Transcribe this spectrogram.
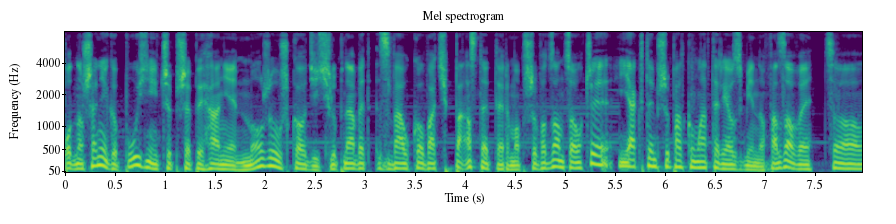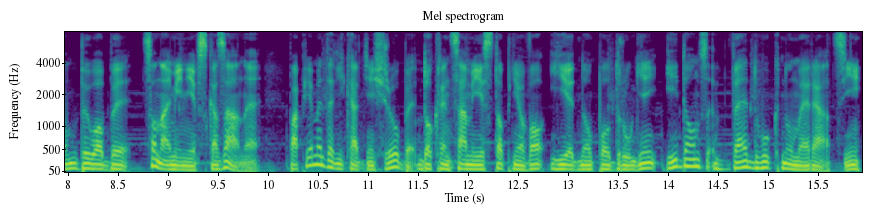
Podnoszenie go później czy przepychanie może uszkodzić lub nawet zwałkować pastę termoprzewodzącą, czy jak w tym przypadku materiał zmiennofazowy, co byłoby co najmniej niewskazane. Łapiemy delikatnie śruby, dokręcamy je stopniowo jedną po drugiej, idąc według numeracji.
